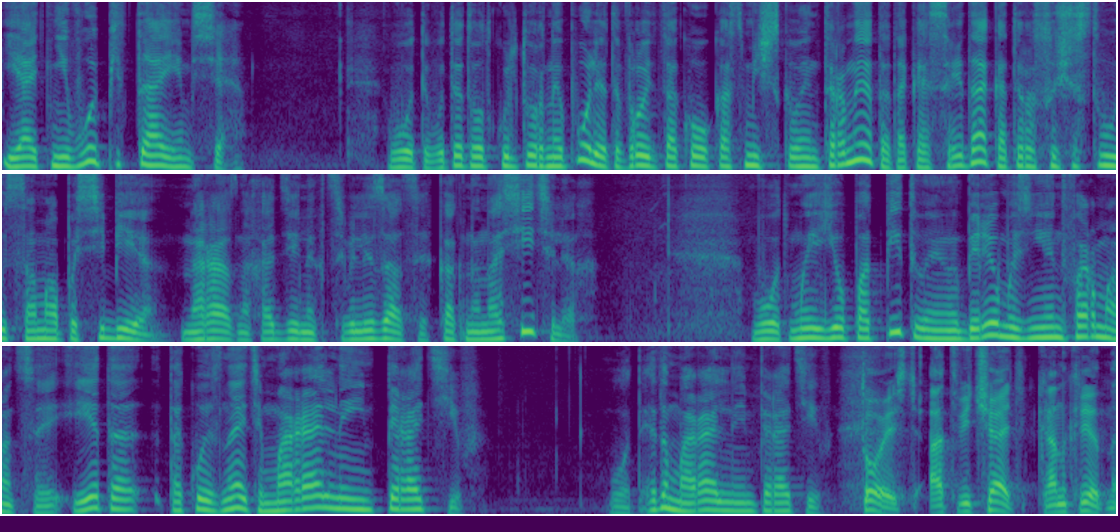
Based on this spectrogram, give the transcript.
и от него питаемся. Вот, и вот это вот культурное поле, это вроде такого космического интернета, такая среда, которая существует сама по себе на разных отдельных цивилизациях, как на носителях. Вот, мы ее подпитываем и берем из нее информацию. И это такой, знаете, моральный императив. Вот, это моральный императив. То есть отвечать конкретно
